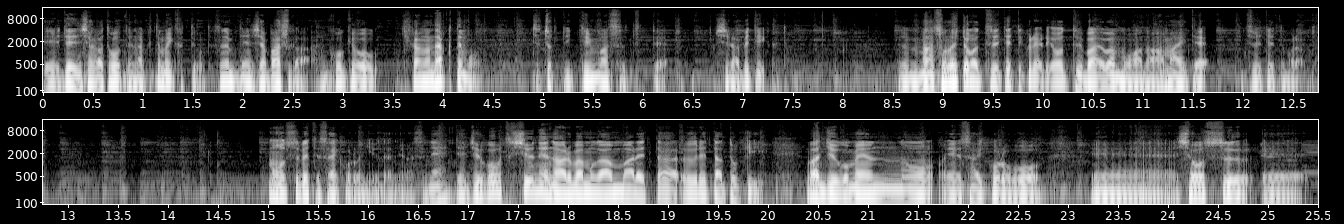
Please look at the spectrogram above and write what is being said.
えー電車が通ってなくても行くってことですね。電車、バスが、公共機関がなくても、じゃあちょっと行ってみますって言って、調べていくと。まあ、その人が連れてってくれるよっていう場合は、もうあの甘えて連れてってもらうと。もうすべてサイコロに委ねますね。で、15周年のアルバムが生まれた、売れた時は15面の、えーサイコロを、えー少数、えー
